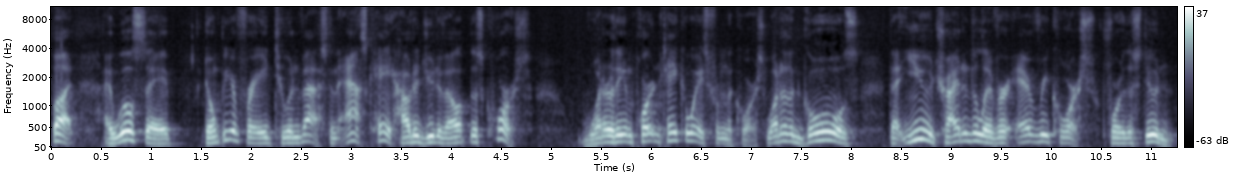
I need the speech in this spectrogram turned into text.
But I will say don't be afraid to invest and ask, hey, how did you develop this course? What are the important takeaways from the course? What are the goals that you try to deliver every course for the student?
